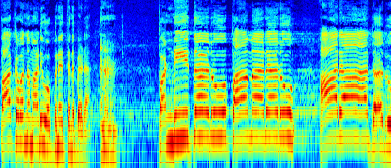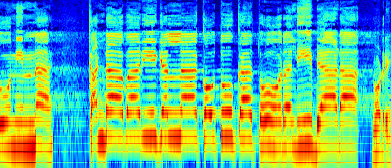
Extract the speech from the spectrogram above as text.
ಪಾಕವನ್ನು ಮಾಡಿ ಒಬ್ಬನೇ ತಿನ್ನಬೇಡ. ಪಂಡಿತರು, ಪಾಮರರು, ಆರಾದರು ನಿನ್ನ ಕಂಡವರಿಗೆಲ್ಲ ಕೌತುಕ ತೋರಲಿ ಬ್ಯಾಡ. ನೋಡ್ರಿ,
